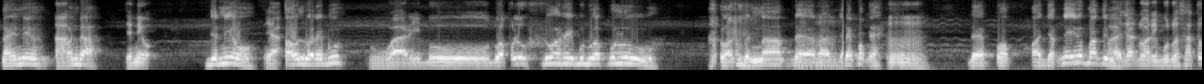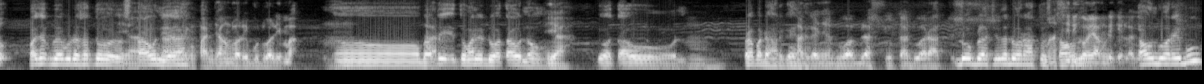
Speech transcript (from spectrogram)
Nah, ini Ah. Honda Genio Genio Ya. tahun 2000 2020. 2020. Plat genap daerah. Depok ya. Mm. Depok pajaknya hidup mati nih. Pajak 2021. Pajak 2021 setahun ya. Yang panjang 2025. Oh, berarti hitungannya 2 tahun dong. Iya. 2 tahun. Hmm. Berapa dah harganya? Harganya 12 juta 200. 12 juta 200 Masih tahun digoyang dikit lagi. tahun 2020.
